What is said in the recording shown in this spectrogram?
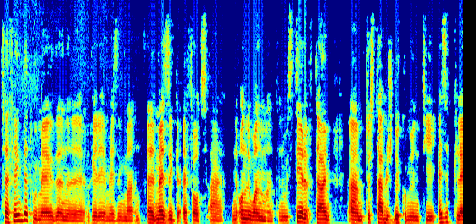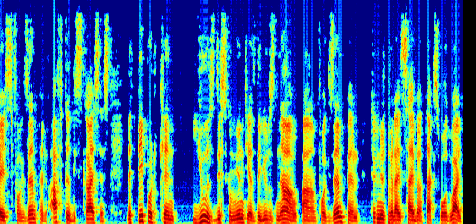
So I think that we made a uh, really amazing month, amazing efforts uh, in only one month, and we still have time um, to establish the community as a place, for example, after this crisis, that people can use this community as they use now, um, for example, to neutralize cyber attacks worldwide.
